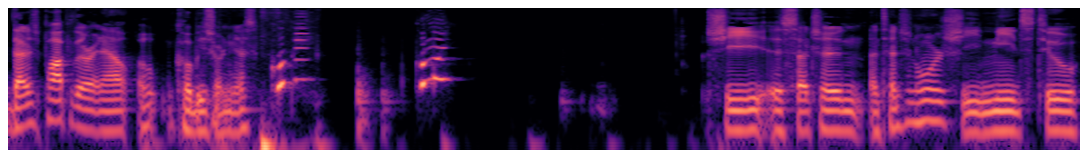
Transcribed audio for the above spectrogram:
that is popular right now oh kobe's joining us kobe come on she is such an attention whore she needs to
